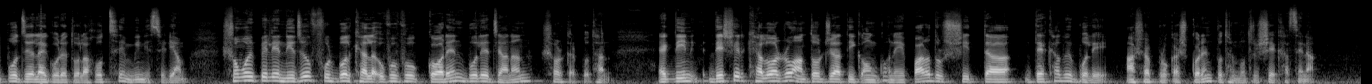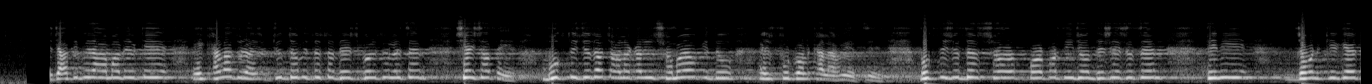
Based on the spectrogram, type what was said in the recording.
উপজেলায় গড়ে তোলা হচ্ছে মিনি স্টেডিয়াম। সময় পেলে নিজেও ফুটবল খেলা উপভোগ করেন বলে জানান সরকার প্রধান। একদিন দেশের খেলোয়াড়রাও আন্তর্জাতিক অঙ্গনে পারদর্শিতা দেখাবে বলে আশা প্রকাশ করেন প্রধানমন্ত্রী শেখ হাসিনা। জাতিপিতা আমাদেরকে এই খেলাধুলা যুদ্ধ বিধ্বস্ত দেশ গড়ে তুলেছেন, সেই সাথে মুক্তিযুদ্ধ চলাকালীন সময়েও কিন্তু এই ফুটবল খেলা হয়েছে। মুক্তিযুদ্ধের পরপর তিনজন দেশে এসেছেন, তিনি যেমন ক্রিকেট,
